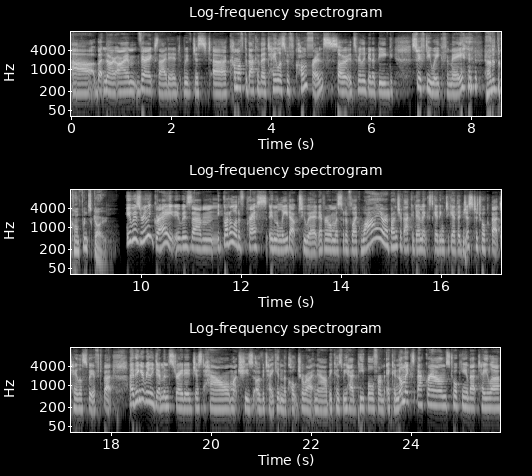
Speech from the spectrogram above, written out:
Uh, but no, I'm very excited. We've just uh, come off the back of a Taylor Swift conference, so it's really been a big Swifty week for me. How did the conference go? It was really great. It was, um, it got a lot of press in the lead up to it. Everyone was sort of like, why are a bunch of academics getting together just to talk about Taylor Swift? But I think it really demonstrated just how much she's overtaken the culture right now because we had people from economics backgrounds talking about Taylor,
